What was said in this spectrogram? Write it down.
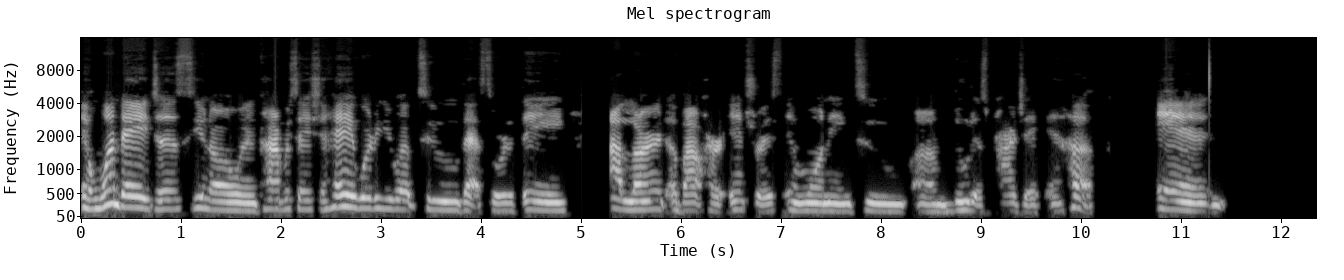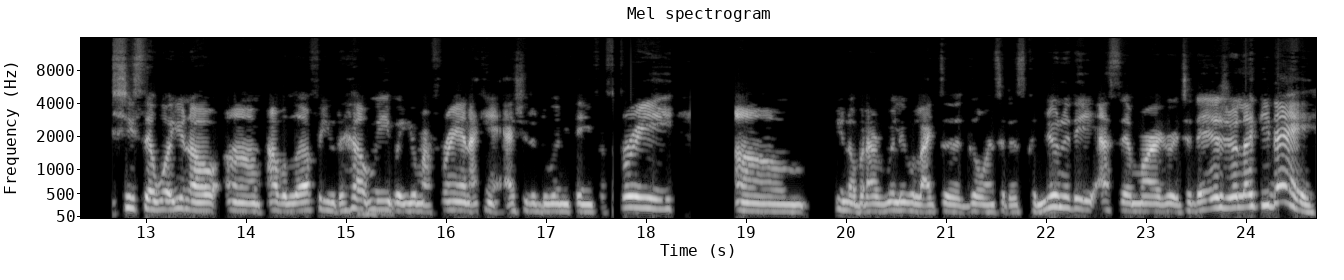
And one day, just, you know, in conversation, hey, what are you up to? That sort of thing. I learned about her interest in wanting to um, do this project in Hough. And she said, well, you know, um, I would love for you to help me, but you're my friend. I can't ask you to do anything for free. Um, you know, but I really would like to go into this community. I said, Margaret, today is your lucky day.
